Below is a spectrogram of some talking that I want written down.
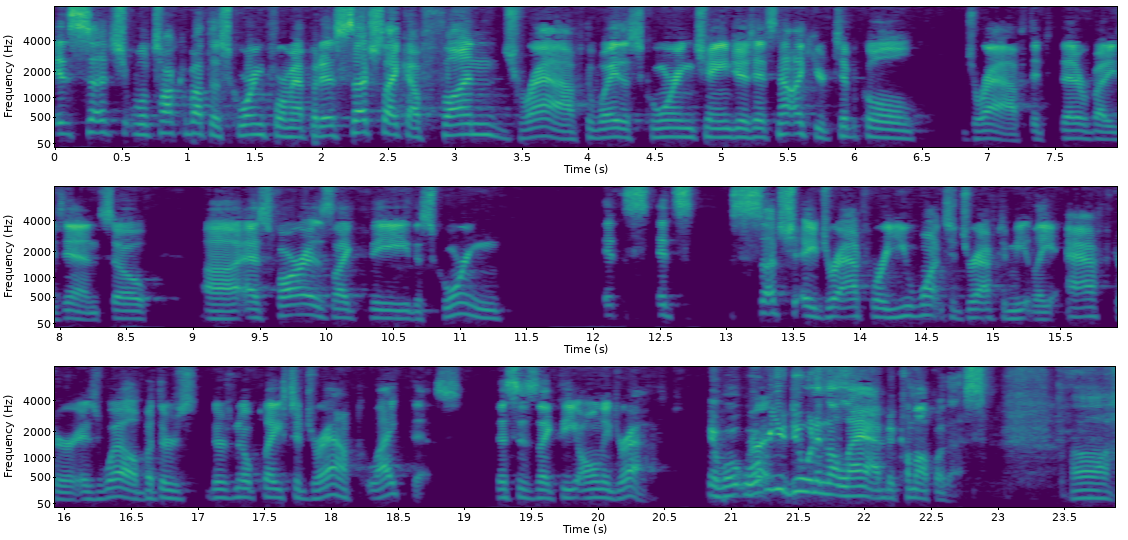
it's such. We'll talk about the scoring format, but it's such like a fun draft. The way the scoring changes, it's not like your typical draft that, that everybody's in. So uh, as far as like the the scoring, it's it's such a draft where you want to draft immediately after as well, but there's there's no place to draft like this. This is like the only draft. Yeah, what, what were you doing in the lab to come up with this? Oh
